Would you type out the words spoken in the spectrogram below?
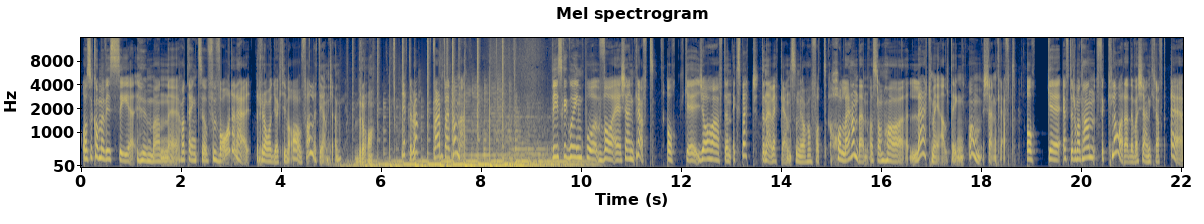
Och så kommer vi se hur man eh, har tänkt sig att förvara det här radioaktiva avfallet egentligen. Bra. Jättebra. Varmt välkomna. Vi ska gå in på vad är kärnkraft? Och eh, jag har haft en expert den här veckan som jag har fått hålla i handen och som har lärt mig allting om kärnkraft. Och Eh, eftersom att han förklarade vad kärnkraft är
